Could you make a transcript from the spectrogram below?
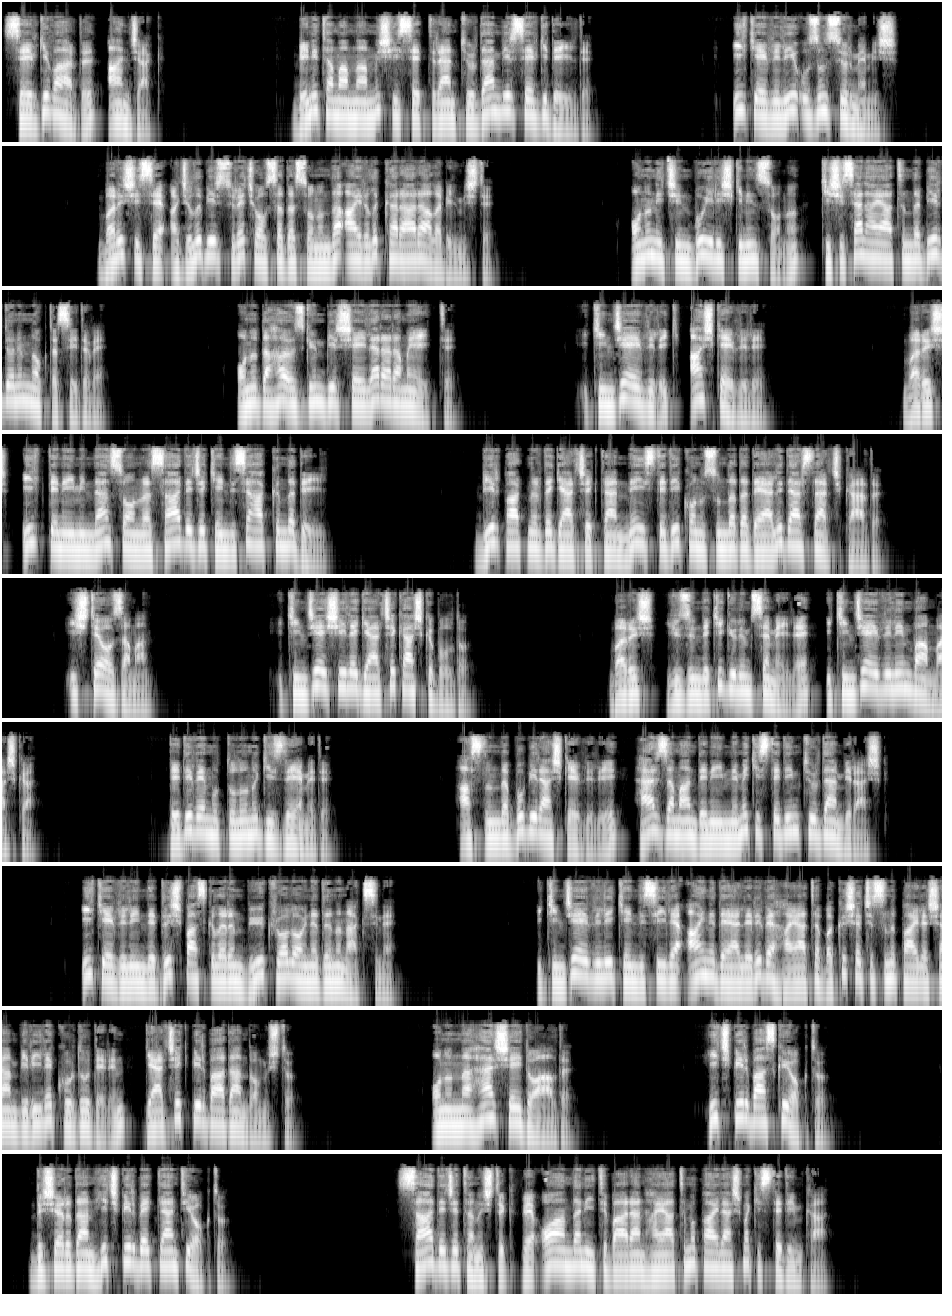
Sevgi vardı, ancak beni tamamlanmış hissettiren türden bir sevgi değildi. İlk evliliği uzun sürmemiş. Barış ise acılı bir süreç olsa da sonunda ayrılık kararı alabilmişti. Onun için bu ilişkinin sonu, kişisel hayatında bir dönüm noktasıydı ve onu daha özgün bir şeyler aramaya itti. İkinci evlilik, aşk evliliği. Barış, ilk deneyiminden sonra sadece kendisi hakkında değil, bir partnerde gerçekten ne istediği konusunda da değerli dersler çıkardı. İşte o zaman. ikinci eşiyle gerçek aşkı buldu. Barış, yüzündeki gülümsemeyle, ikinci evliliğim bambaşka. Dedi ve mutluluğunu gizleyemedi. Aslında bu bir aşk evliliği, her zaman deneyimlemek istediğim türden bir aşk. İlk evliliğinde dış baskıların büyük rol oynadığının aksine. İkinci evliliği kendisiyle aynı değerleri ve hayata bakış açısını paylaşan biriyle kurduğu derin, gerçek bir bağdan doğmuştu. Onunla her şey doğaldı. Hiçbir baskı yoktu. Dışarıdan hiçbir beklenti yoktu. Sadece tanıştık ve o andan itibaren hayatımı paylaşmak istediğim ka.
